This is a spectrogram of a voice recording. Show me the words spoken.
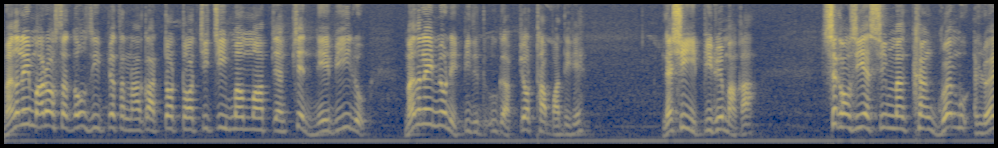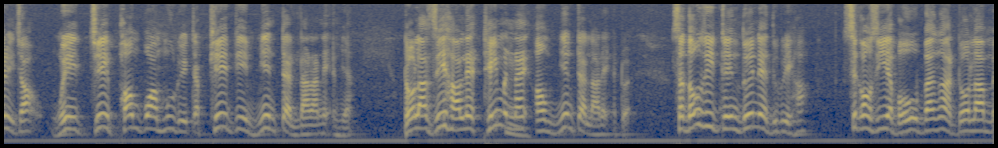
မန္တလေးမှာတော့73စီပြဿနာကတော်တော်ကြီးကြီးမားမားပြန်ဖြစ်နေပြီလို့မန္တလေးမြို့နေပြည်သူတို့ကပြောထားပါသေးတယ်လက်ရှိပြည်တွင်းမှာက စစ်ကောင်စီရဲ့စီမံခန့်ခွဲမှုအလွဲတွေကြောင့်ငွေကြေးဖောင်းပွားမှုတွေတဖြည်းဖြည်းမြင့်တက်လာတာနဲ့အမျှဒေါ်လာဈေးဟာလည်းထိမ့်မနိုင်အောင်မြင့်တက်လာတဲ့အတွက်73စီတင်သွင်းတဲ့သူတွေဟာစစ်ကောင်စီရဲ့ဗဟိုဘဏ်ကဒေါ်လာမ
